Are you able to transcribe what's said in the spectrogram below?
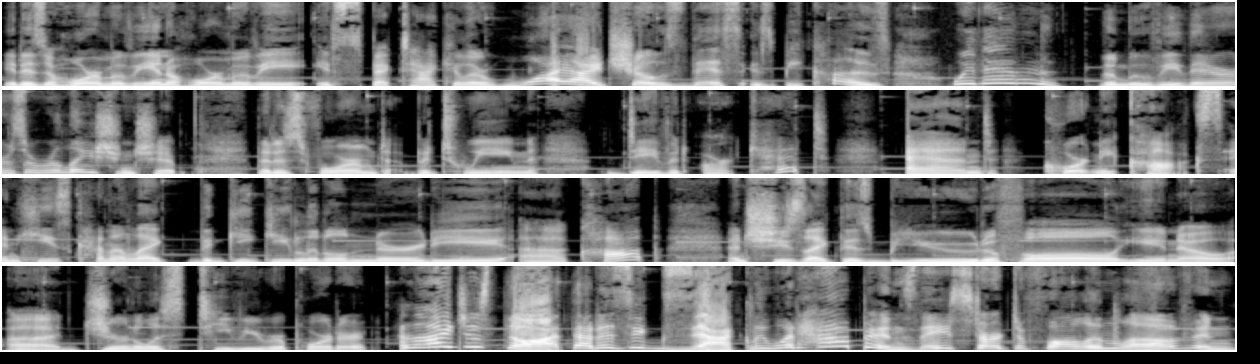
It is a horror movie, and a horror movie It's spectacular. Why I chose this is because within the movie, there's a relationship that is formed between David Arquette and Courteney Cox. And he's kind of like the geeky little nerdy uh, cop, and she's like this beautiful, you know, uh, journalist TV reporter. And I just thought that is exactly what happens. They start to fall in love and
